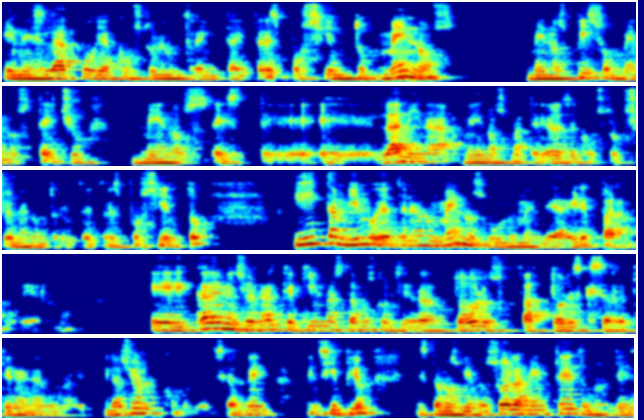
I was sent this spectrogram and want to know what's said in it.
en slat voy a construir un 33% menos, menos piso, menos techo, menos este, eh, lámina, menos materiales de construcción en un 33%, y también voy a tener menos volumen de aire para mover. Eh, cabe mencionar que aquí no estamos considerando todos los factores que se requieren en una ventilación, como les decía al principio, estamos viendo solamente donde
